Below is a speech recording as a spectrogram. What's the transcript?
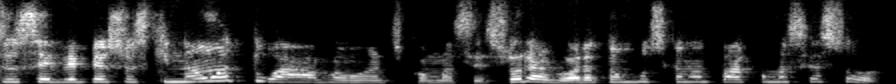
você vê pessoas que não atuavam antes como assessor e agora estão buscando atuar como assessor.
